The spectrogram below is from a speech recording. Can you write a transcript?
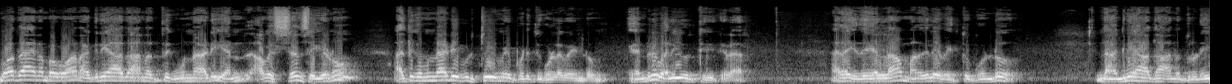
போதாயன பகவான் அக்னியாதானத்துக்கு முன்னாடி என் அவசியம் செய்யணும். அதுக்கு முன்னாடி இப்படி தூய்மைப்படுத்திக் கொள்ள வேண்டும் என்று வலியுறுத்தியிருக்கிறார். ஆனால் இதையெல்லாம் மனதிலே வைத்துக்கொண்டு இந்த அக்னியாதானத்தினுடைய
